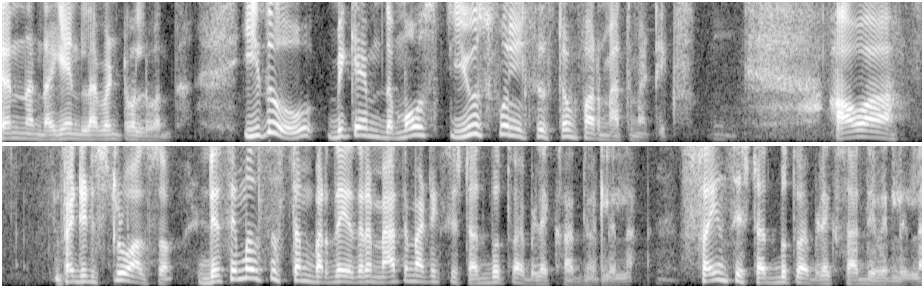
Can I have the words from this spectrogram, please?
ten and again eleven twelve ಅಂತ. ಇದು became the most useful system for mathematics ಅವ in fact it's true also decimal system ಬರದೇ ಇದ್ದರೆ ಮ್ಯಾಥಮೆಟಿಕ್ಸ್ ಇಷ್ಟು ಅದ್ಭುತವಾಗಿ ಬೆಳೆಯೋಕ್ಕೆ ಸಾಧ್ಯವಿರಲಿಲ್ಲ. ಸೈನ್ಸ್ ಇಷ್ಟು ಅದ್ಭುತವಾಗಿ ಬೆಳೆಯೋಕ್ಕೆ ಸಾಧ್ಯವಿರಲಿಲ್ಲ.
